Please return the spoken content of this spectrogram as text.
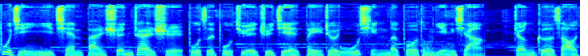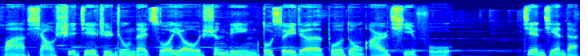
不仅一千半神战士不自不觉之间被这无形的波动影响。整个造化小世界之中的所有生灵都随着波动而起伏。渐渐的，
